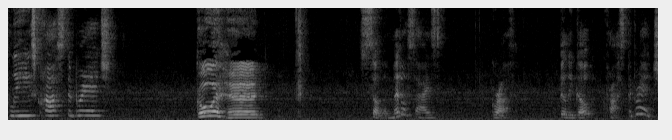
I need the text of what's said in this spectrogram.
please cross the bridge? Go ahead. So the middle-sized gruff Billy Goat crossed the bridge.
